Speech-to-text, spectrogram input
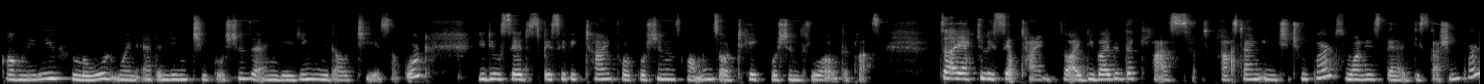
cognitive load when attending to questions and engaging without TA support? Did you set specific time for questions, comments, or take questions throughout the class? So I actually set time. So I divided the class class time into two parts. One is the discussion part,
